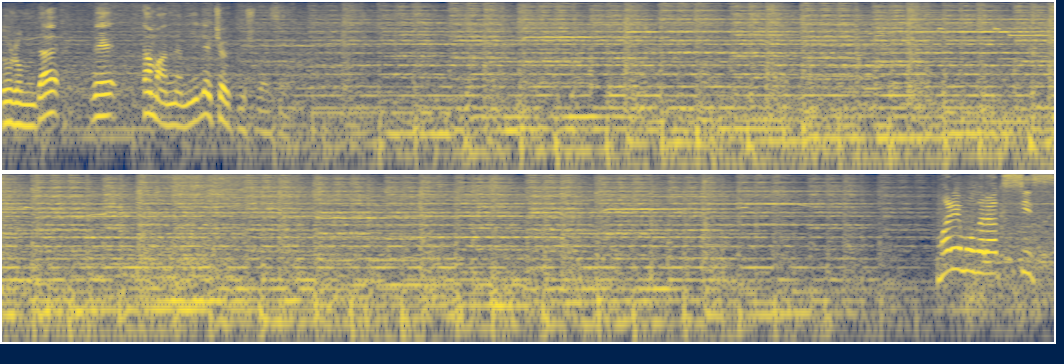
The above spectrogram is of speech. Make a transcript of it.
durumda ve tam anlamıyla çökmüş vaziyette. Marem olarak siz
